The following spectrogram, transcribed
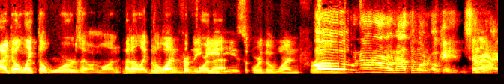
I don't like the Warzone one, but I like the, one, from the before that. '80s or the one from. Oh no no no not the one. Okay, sorry, No. I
